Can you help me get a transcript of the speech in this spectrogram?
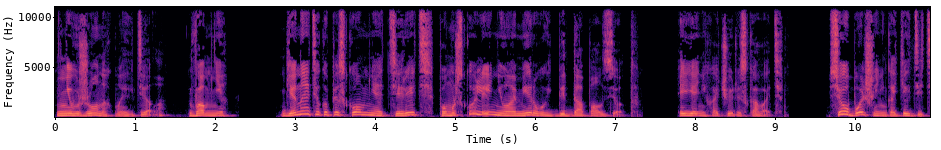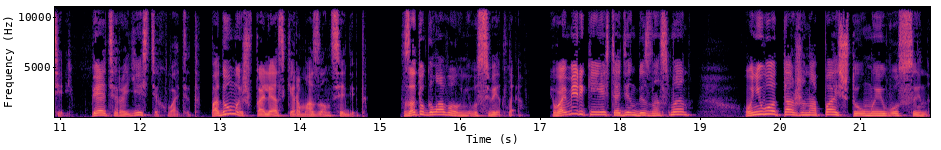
не в женах моих дело, во мне. Генетику песком не оттереть, по мужской линии у Амировых беда ползет. И я не хочу рисковать. Все, больше никаких детей. Пятеро есть и хватит. Подумаешь, в коляске Рамазан сидит. Зато голова у него светлая. В Америке есть один бизнесмен. У него та же напасть, что у моего сына.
